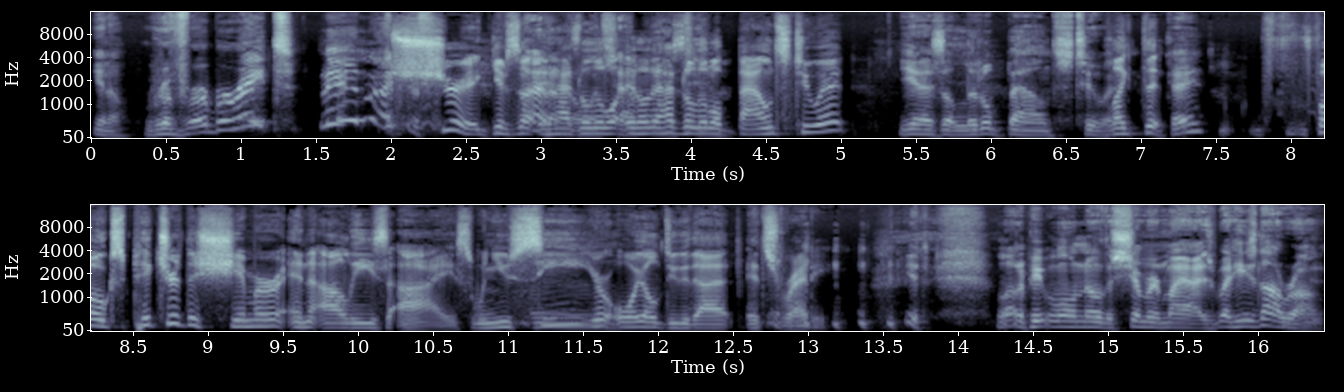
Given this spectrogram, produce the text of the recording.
you know reverberate man I just, Sure. It gives. A, it has a little. It has a little bounce to it. Yeah there's a little bounce to it Like the- okay F- folks, picture the shimmer in Ali's eyes. When you see your Mm. oil do that, it's ready. a lot of people won't know the shimmer in my eyes but he's not wrong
